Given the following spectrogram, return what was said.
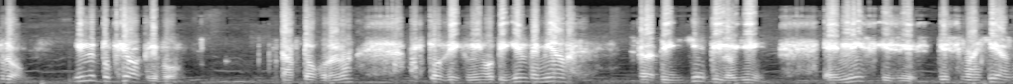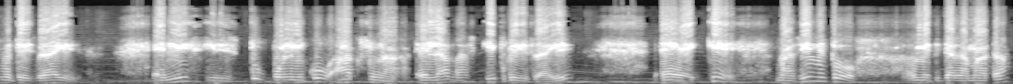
ευρώ. Είναι το πιο ακριβό. Ταυτόχρονα αυτό δείχνει ότι γίνεται μια στρατηγική επιλογή ενίσχυσης της συμμαχίας με το Ισραήλ, ενίσχυσης του πολεμικού άξονα Ελλάδας-Κύπρου-Ισραήλ ε, και μαζί με, το, με την Καλαμάτα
